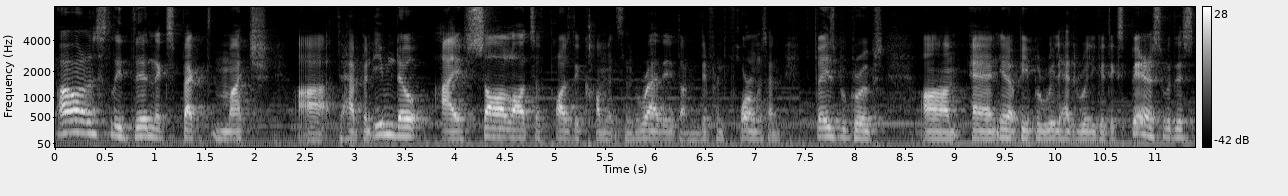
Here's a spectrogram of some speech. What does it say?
honestly didn't expect much uh, to happen, even though I saw lots of positive comments on Reddit, on different forums and Facebook groups, um, and you know people really had a really good experience with this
